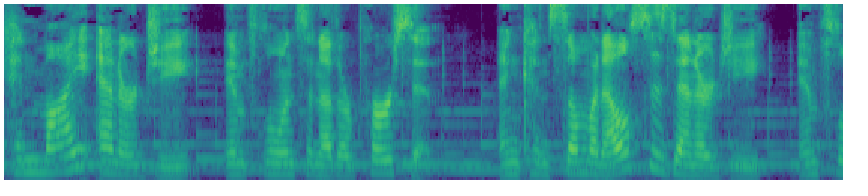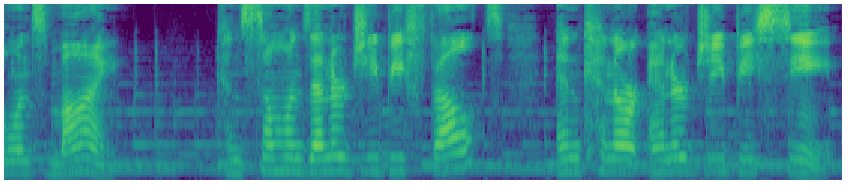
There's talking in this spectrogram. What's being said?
Can my energy influence another person? And can someone else's energy influence mine? Can someone's energy be felt? And can our energy be seen?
